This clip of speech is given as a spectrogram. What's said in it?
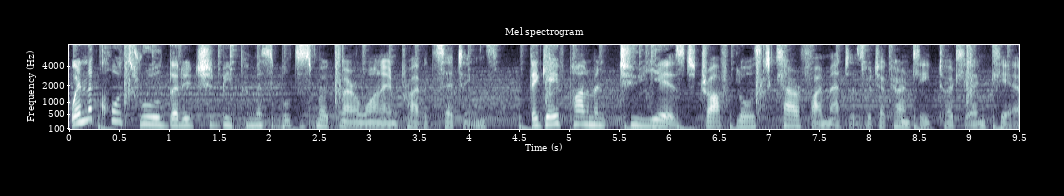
When the courts ruled that it should be permissible to smoke marijuana in private settings, they gave Parliament two years to draft laws to clarify matters which are currently totally unclear,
